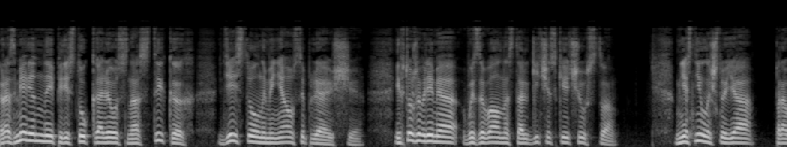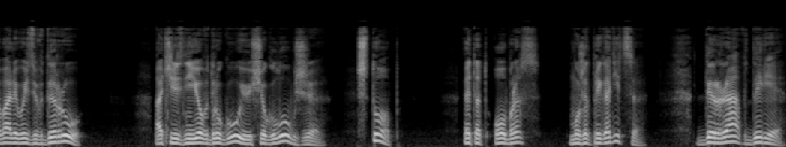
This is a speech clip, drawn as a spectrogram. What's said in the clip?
Размеренный перестук колес на стыках действовал на меня усыпляюще и в то же время вызывал ностальгические чувства. Мне снилось, что я проваливаюсь в дыру, а через нее в другую, еще глубже. Стоп! Этот образ может пригодиться. Дыра в дыре.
